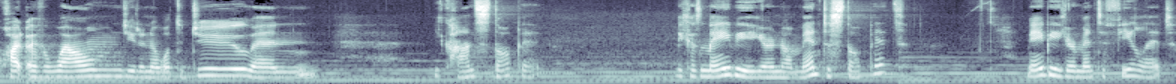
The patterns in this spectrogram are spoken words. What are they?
quite overwhelmed, you don't know what to do, and you can't stop it. Because maybe you're not meant to stop it. Maybe you're meant to feel it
